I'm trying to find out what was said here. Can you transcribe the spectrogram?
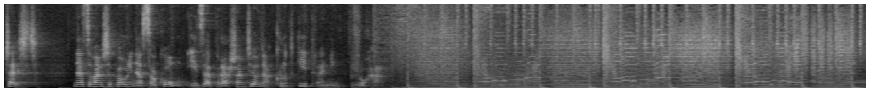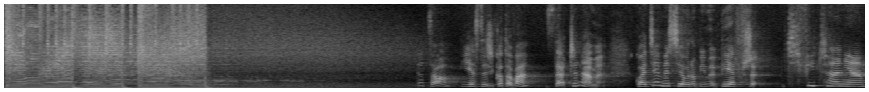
Cześć, nazywam się Paulina Sokół i zapraszam Cię na krótki trening brzucha. To co? Jesteś gotowa? Zaczynamy. Kładziemy się, robimy pierwsze ćwiczenie.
